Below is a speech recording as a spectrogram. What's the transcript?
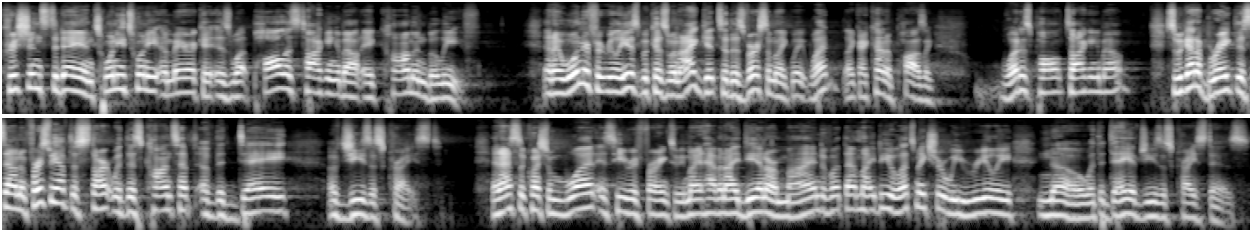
Christians today in 2020 America is what Paul is talking about a common belief. And I wonder if it really is because when I get to this verse, I'm like, wait, what? Like, I kind of pause, like, what is Paul talking about? So we got to break this down. And first, we have to start with this concept of the day of Jesus Christ. And ask the question, what is he referring to? We might have an idea in our mind of what that might be. Well, let's make sure we really know what the day of Jesus Christ is.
